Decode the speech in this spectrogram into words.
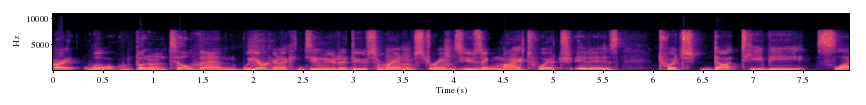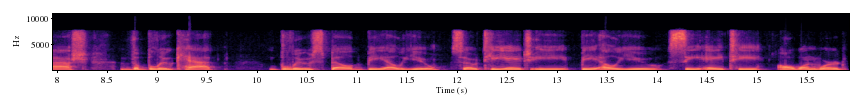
All right. Well, but until then, we are going to continue to do some random streams using my Twitch. It is twitch.tv slash the blue cat, blue spelled B L U. So T H E B L U C A T, all one word.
